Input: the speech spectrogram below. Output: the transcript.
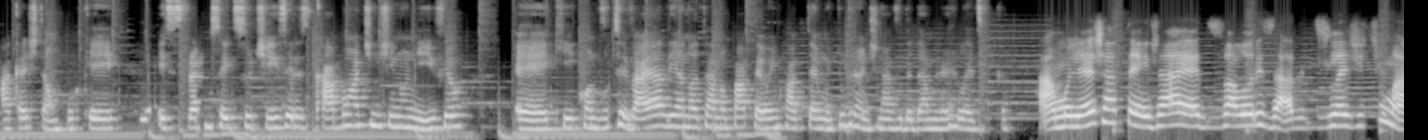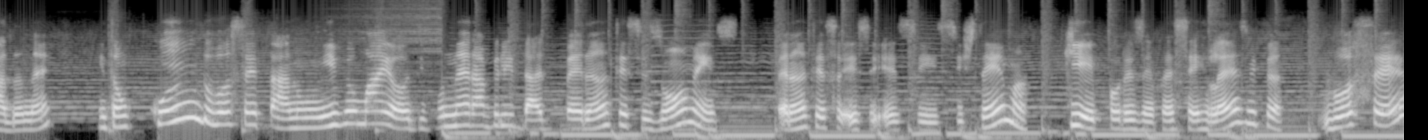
a questão, porque esses preconceitos sutis eles acabam atingindo um nível é, que quando você vai ali anotar no papel, o impacto é muito grande na vida da mulher lésbica. A mulher já tem, já é desvalorizada, deslegitimada, né? Então, quando você está num nível maior de vulnerabilidade perante esses homens, perante esse, esse, esse sistema, que, por exemplo, é ser lésbica, você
